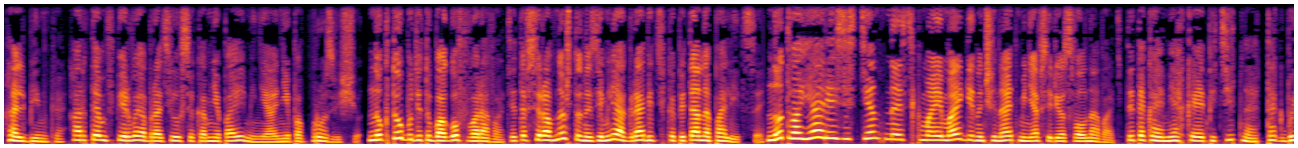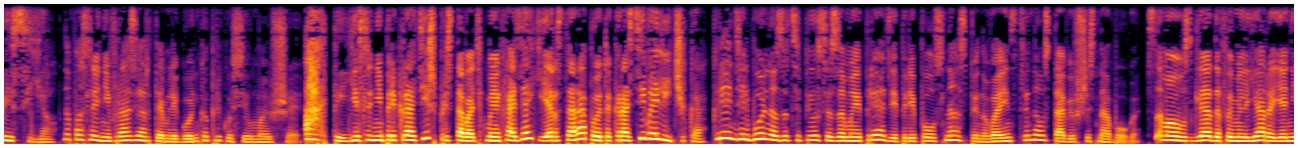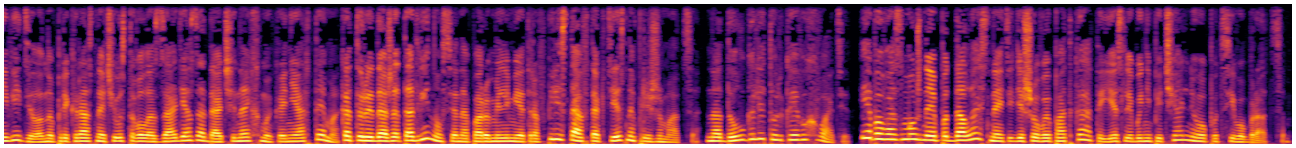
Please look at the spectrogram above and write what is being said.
Альбинка. Артем впервые обратился ко мне по имени, а не по прозвищу. Но кто будет у богов воровать? Это все равно, что на земле ограбить капитана полиции. Но твоя резистентность к моей магии начинает меня всерьез волновать. Ты такая мягкая и аппетитная, так бы и съел. На последней фразе Артем легонько прикусил мою шею. Ах ты, если не прекратишь приставать к моей хозяйке, я расцарапаю это красивое личико. Крендель больно зацепился за мои пряди и переполз на спину, воинственно уставившись на бога. Самого взгляда фамильяра я не видела, но прекрасно чувствовала сзади озадаченное хмыканье Артема, который даже отодвинулся отодвинулся на пару миллиметров, перестав так тесно прижиматься. Надолго ли только его хватит? Я бы, возможно, и поддалась на эти дешевые подкаты, если бы не печальный опыт с его братцем.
